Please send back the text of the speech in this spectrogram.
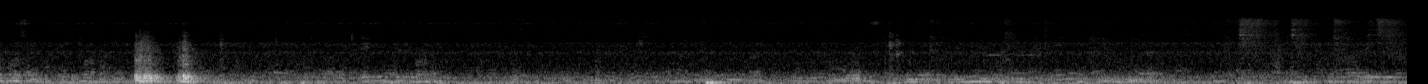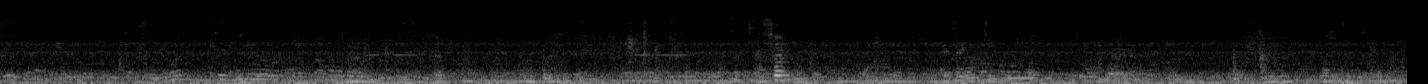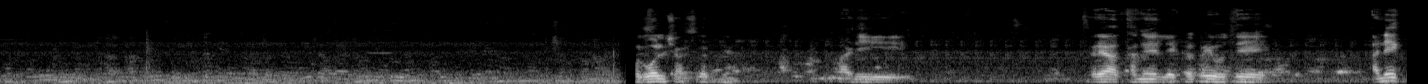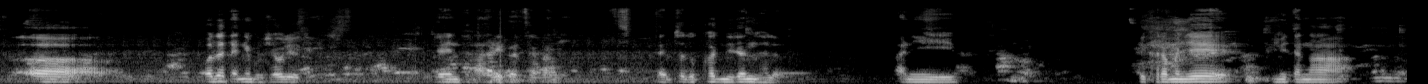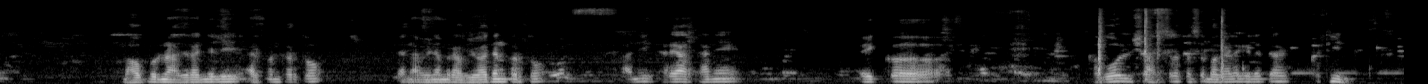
हे मित्र चल मागे काय गडबड करतो खगोलशास्त्रज्ञ आणि खऱ्या अर्थाने लेखकही होते. अनेक पदं त्यांनी भूषवली होती. जयंत नारळीकर साहेबांनी. त्यांचं दुःखद निधन झालं. आणि ते खरं म्हणजे मी त्यांना भावपूर्ण आदरांजली अर्पण करतो. त्यांना विनम्र अभिवादन करतो. आणि खऱ्या अर्थाने एक खगोलशास्त्र तसं बघायला गेलं तर कठीण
